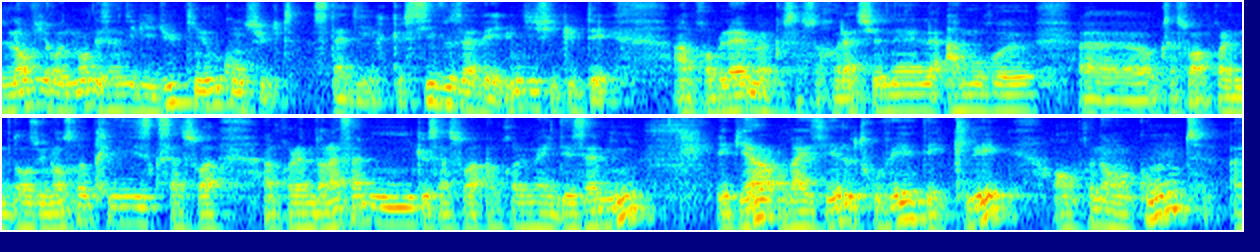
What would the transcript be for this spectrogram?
l'environnement des individus qui nous consultent. C'est-à-dire que si vous avez une difficulté, un problème, que ce soit relationnel, amoureux, euh, que ce soit un problème dans une entreprise, que ce soit un problème dans la famille, que ce soit un problème avec des amis, eh bien, on va essayer de trouver des clés en prenant en compte euh,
